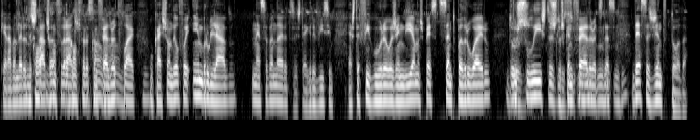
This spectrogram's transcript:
que era a bandeira dos con- Estados da- da Confederados, Confederação, Confederate ah. Flag. O caixão dele foi embrulhado nessa bandeira. Isto é gravíssimo. Esta figura hoje em dia é uma espécie de santo padroeiro dos, Dos- solistas, dos dos- Confederates, uhum, dessa, dessa gente toda.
